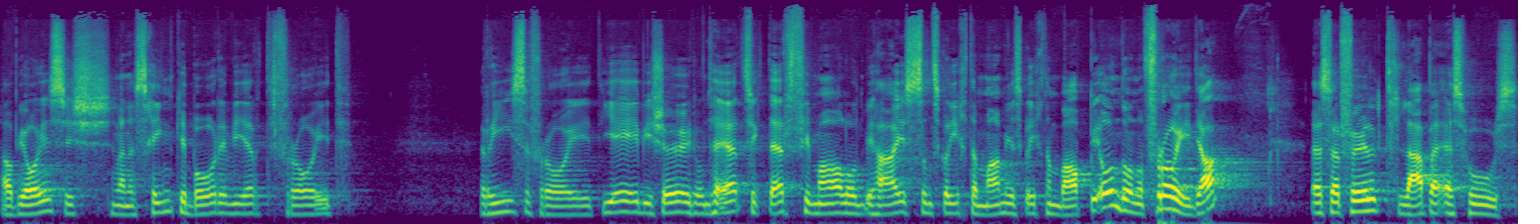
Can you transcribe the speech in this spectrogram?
Auch bei uns ist, wenn ein Kind geboren wird, Freude, Riesenfreude. Je, wie schön und herzig darf ich mal und wie heiß und es gleicht an Mami, es gleicht an Papi und, und, und Freude, ja. Es erfüllt Leben, ein Haus.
